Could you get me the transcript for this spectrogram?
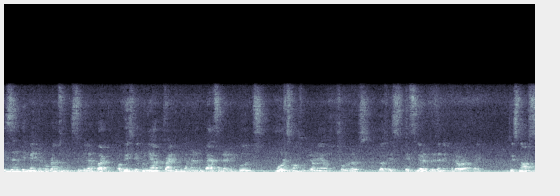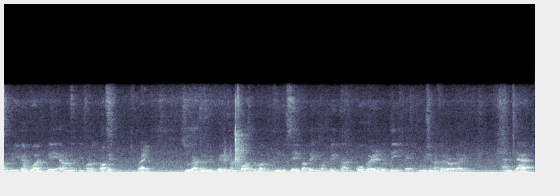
Isn't the mentor program something similar? But obviously, when you are trying to become an ambassador, it puts more responsibility on your shoulders because it's, it's you're representing Fedora, right? So it's not something you can go and play around in front of the public. Right. So you have to be very much cautious about the thing you say in public. It has to be coherent with the uh, mission of Fedora, right? And that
